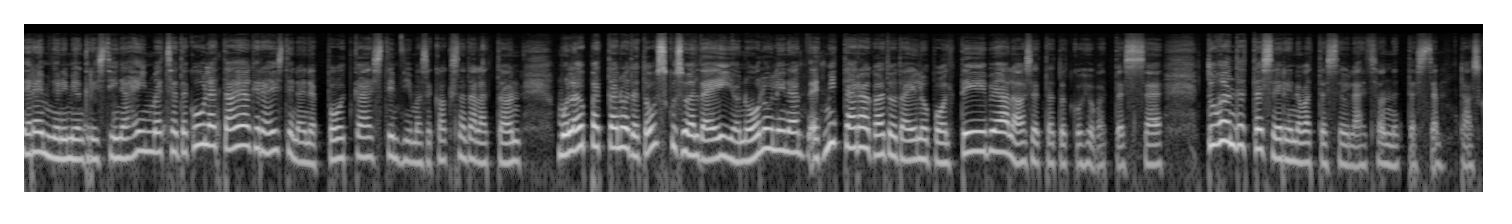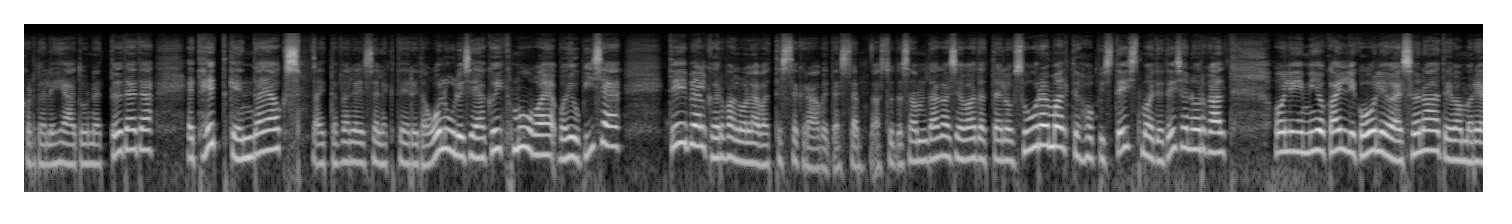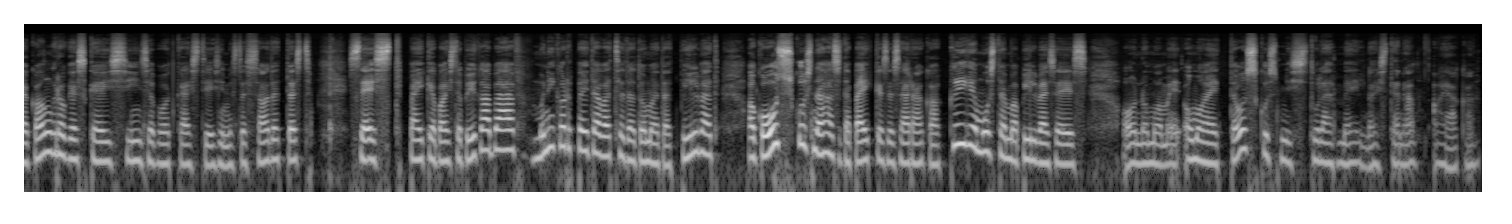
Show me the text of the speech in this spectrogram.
tere, minu nimi on Kristiina Heinmets ja te kuulete ajakirja Eesti Naine podcasti. viimased kaks nädalat on mulle õpetanud, et oskus öelda ei on oluline, et mitte ära kaduda elu poolt tee peale asetatud kuhjuvatesse tuhandetesse erinevatesse ülesannetesse. taaskord oli hea tunnet tõdeda, et hetk enda jaoks aitab välja selekteerida olulise ja kõik muu vajub ise tee peal kõrval olevatesse kraavidesse. astuda samm tagasi ja vaadata elu suuremalt ja hoopis teistmoodi ja teise nurga alt oli minu kalli kooliõe sõnad Eva-Maria Kangro, kes käis siinse podcasti esimestest saadetest, sest päike paistab iga päev, mõnikord peidavad seda tumedad pilved, aga oskus näha seda päikeses ära ka kõige mustema pilve sees on oma, omaette oskus, mis tuleb meil naistena ajaga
